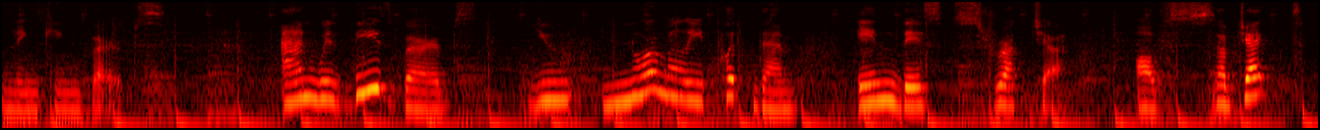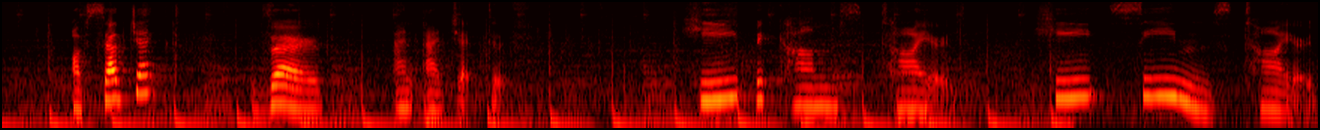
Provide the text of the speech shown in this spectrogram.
linking verbs. And with these verbs, you normally put them in this structure of subject, of subject, verb, and adjective. He becomes tired. He seems tired.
